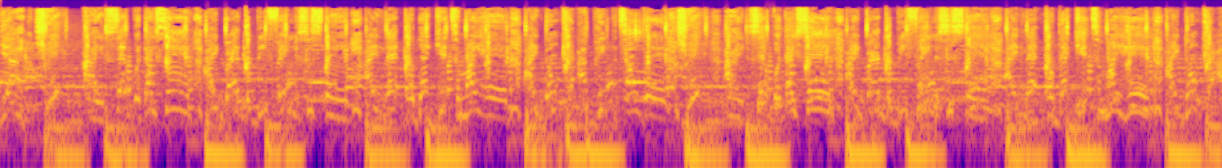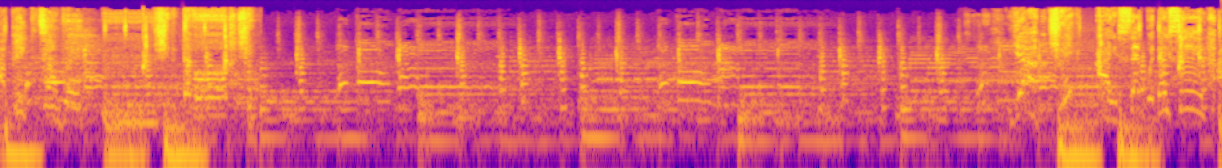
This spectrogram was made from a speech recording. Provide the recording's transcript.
Yeah, trick, I said. Trick, I said what I said.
